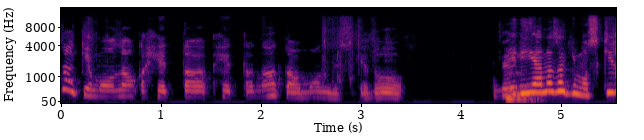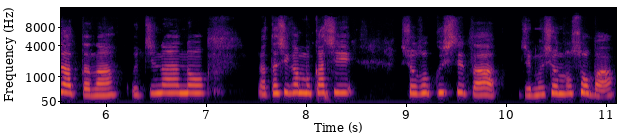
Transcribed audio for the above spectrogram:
山崎もなんか減った減ったなとは思うんですけど、デイリー山崎も好きだったな。うちのあの私が昔所属してた事務所のそば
